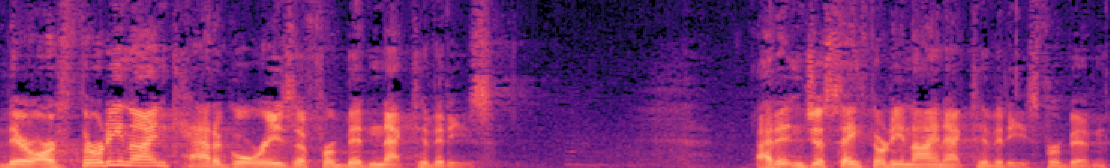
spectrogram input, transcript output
there are 39 categories of forbidden activities. I didn't just say 39 activities forbidden,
